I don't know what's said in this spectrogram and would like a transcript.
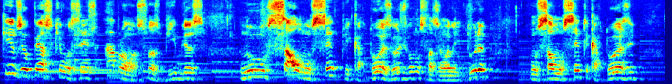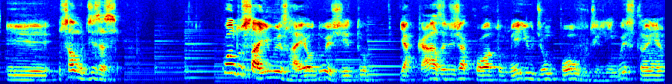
Queridos, eu peço que vocês abram as suas Bíblias no Salmo 114. Hoje vamos fazer uma leitura no Salmo 114 e o Salmo diz assim: Quando saiu Israel do Egito e a casa de Jacó do meio de um povo de língua estranha,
